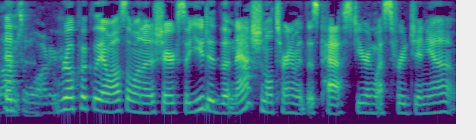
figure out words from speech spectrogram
Lots And of water. real quickly, I also wanted to share. So you did the national tournament this past year in West Virginia.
